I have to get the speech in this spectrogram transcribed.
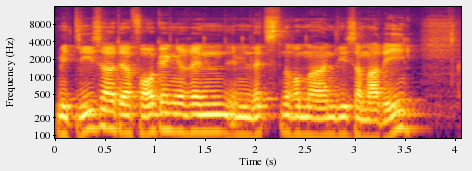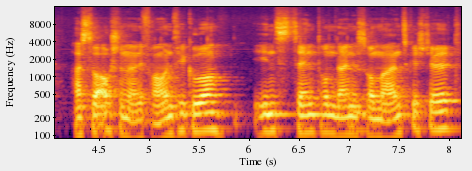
Mit Lisa, der Vorgängerin im letzten Roman Lisa Marie, hast du auch schon eine Frauenfigur ins Zentrum deines Romans gestellt.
